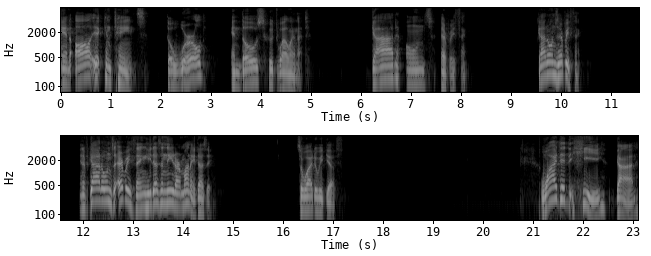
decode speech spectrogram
and all it contains the world, and those who dwell in it. God owns everything. God owns everything. And if God owns everything, He doesn't need our money, does He? So why do we give? Why did He, God,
